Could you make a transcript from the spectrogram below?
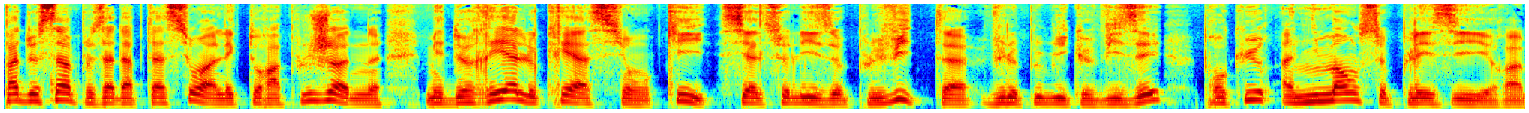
Pas de simples adaptations à un lectorat plus jeune, mais de réelles créations qui, si elles se lisent plus vite, vu le public visé, procurent un immense plaisir.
